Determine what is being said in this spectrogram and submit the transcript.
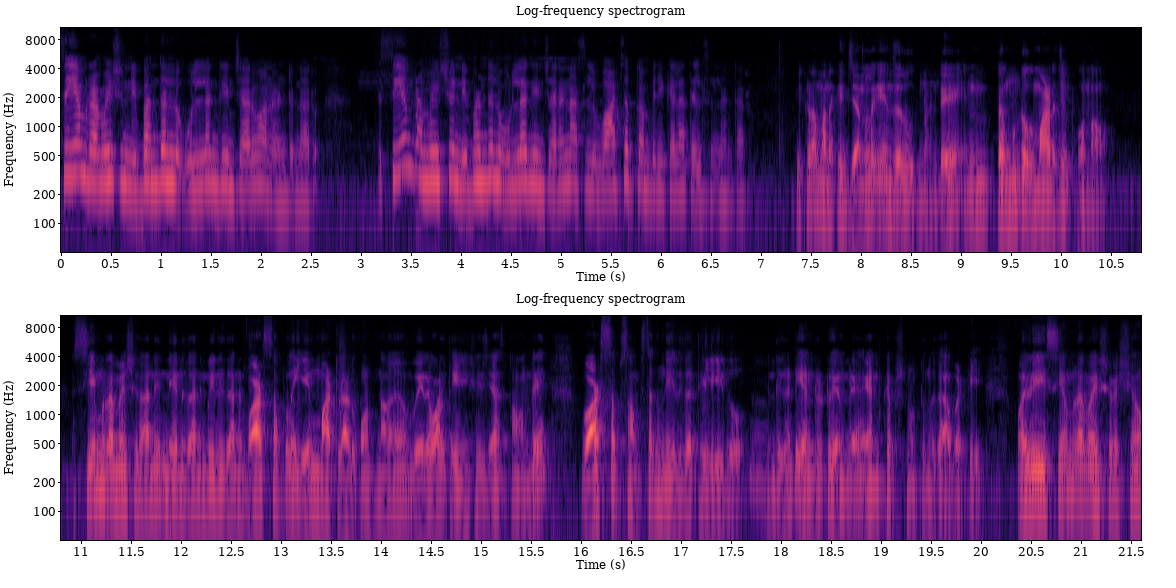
సీఎం రమేష్ నిబంధనలు ఉల్లంఘించారు అని అంటున్నారు. సీఎం రమేష్ నిబంధనలు ఉల్లంఘించారని అసలు వాట్సాప్ కంపెనీకి ఎలా తెలిసిందంటారు? ఇక్కడ మనకి జనరల్గా ఏం జరుగుతుందంటే ఇంతకుముందు ఒక మాట చెప్పుకున్నాం సీఎం రమేష్ కానీ నేను కానీ మీరు కానీ వాట్సాప్లో ఏం మాట్లాడుకుంటున్నామో వేరే వాళ్ళతో ఏం షేర్ చేస్తాం ఉంది. వాట్సాప్ సంస్థకు నేరుగా తెలియదు. ఎందుకంటే ఎండ్ టు ఎండ్ ఎన్క్రిప్షన్ ఉంటుంది కాబట్టి. మరి సీఎం రమేష్ విషయం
